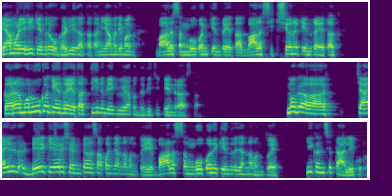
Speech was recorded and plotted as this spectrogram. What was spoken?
त्यामुळे ही केंद्र उघडली जातात आणि यामध्ये मग बाल संगोपन केंद्र येतात बाल शिक्षण केंद्र येतात करमणूक केंद्र येतात. तीन वेगवेगळ्या पद्धतीची केंद्र असतात. मग चाइल्ड डे केअर सेंटर्स आपण ज्यांना म्हणतोय बाल संगोपन केंद्र ज्यांना म्हणतोय ही कन्सेप्ट आली कुठं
